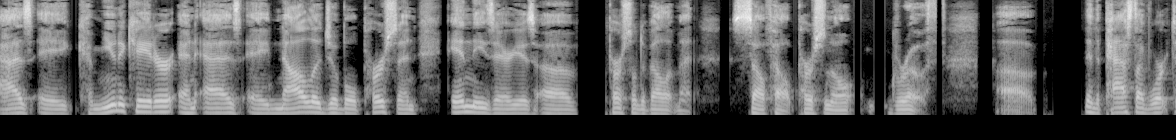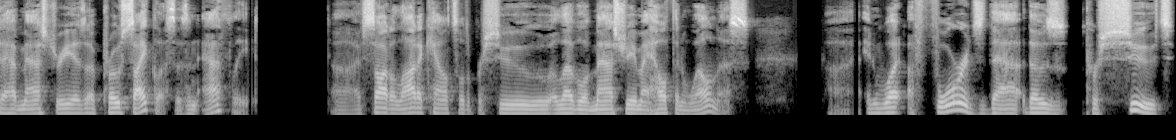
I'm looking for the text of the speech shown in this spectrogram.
as a communicator and as a knowledgeable person in these areas of personal development, self help, personal growth. Uh, in the past, I've worked to have mastery as a pro cyclist, as an athlete. Uh, I've sought a lot of counsel to pursue a level of mastery in my health and wellness. Uh, and what affords that those pursuits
